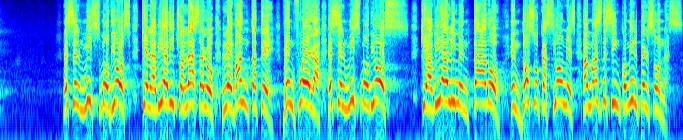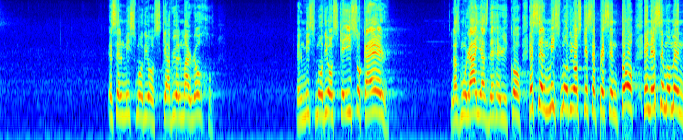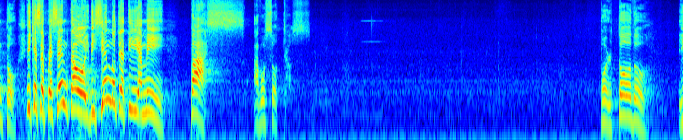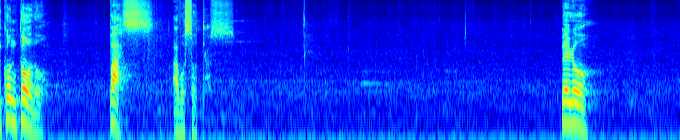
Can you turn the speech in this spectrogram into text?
Es el mismo Dios que le había dicho a Lázaro, levántate, ven fuera. Es el mismo Dios que había alimentado en dos ocasiones a más de cinco mil personas. Es el mismo Dios que abrió el mar rojo. El mismo Dios que hizo caer las murallas de Jericó. Es el mismo Dios que se presentó en ese momento y que se presenta hoy diciéndote a ti y a mí, paz a vosotros. Por todo y con todo, paz a vosotros. Pero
